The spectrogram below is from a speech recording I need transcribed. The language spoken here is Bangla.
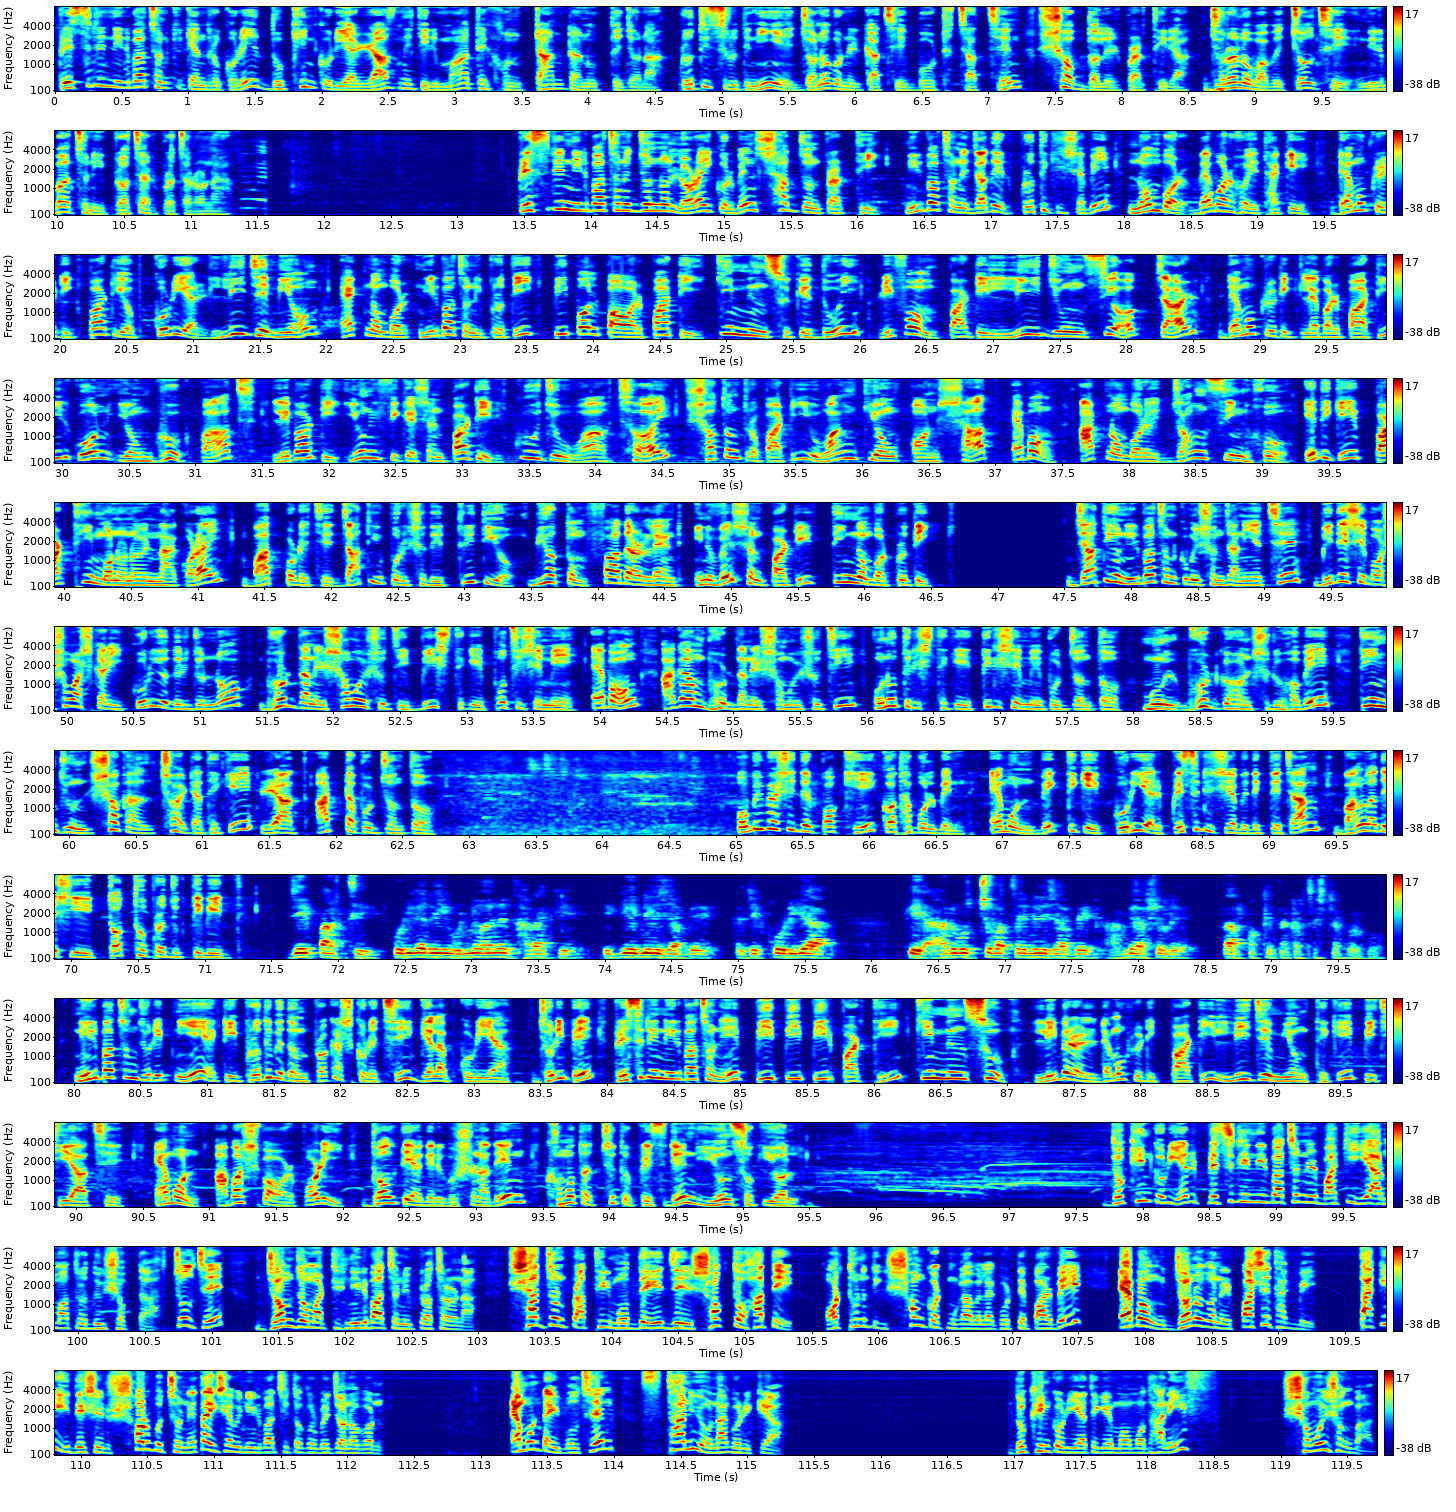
প্রেসিডেন্ট নির্বাচনকে কেন্দ্র করে দক্ষিণ কোরিয়ার রাজনীতির মাঠ এখন টান টান উত্তেজনা। প্রতিশ্রুতি নিয়ে জনগণের কাছে ভোট চাচ্ছেন সব দলের প্রার্থীরা। জোরালোভাবে চলছে নির্বাচনী প্রচার প্রচারণা। প্রেসিডেন্ট নির্বাচনের জন্য লড়াই করবেন সাতজন প্রার্থী। নির্বাচনে যাদের প্রতীক হিসেবে নম্বর ব্যবহার হয়ে থাকে ডেমোক্রেটিক পার্টি অব কোরিয়ার লি জে মিয়ং এক নম্বর নির্বাচনী প্রতীক People Power Party Kim Min সুকে দুই Reform Party Lee Jun Seok চার ডেমোক্রেটিক লেবার পার্টির কোন ইয়ং ঘুক পাঁচ লিবার্টি ইউনিফিকেশন পার্টির কুজু ওয়া ছয় স্বতন্ত্র পার্টি ওয়াং কিয়ং অন সাত এবং আট নম্বরে জং সিন হো এদিকে প্রার্থী মনোনয়ন না করায় বাদ পড়েছে জাতীয় পরিষদের তৃতীয়। বৃহত্তম ফাদারল্যান্ড ইনোভেশন পার্টির তিন নম্বর প্রতীক। জাতীয় নির্বাচন কমিশন জানিয়েছে, বিদেশে বসবাসকারী কোরীয়দের জন্য ভোটদানের সময়সূচি বিশ থেকে পঁচিশে মে এবং আগাম ভোটদানের সময়সূচি উনত্রিশ থেকে তিরিশে মে পর্যন্ত। মূল ভোট গ্রহণ শুরু হবে তিন জুন সকাল ছয়টা থেকে রাত আটটা পর্যন্ত। অভিবাসীদের পক্ষে কথা বলবেন এমন ব্যক্তিকে কোরিয়ার প্রেসিডেন্ট হিসেবে দেখতে চান বাংলাদেশি এই তথ্য প্রযুক্তিবিদ যে প্রার্থী কোরিয়ার এই উন্নয়নের ধারাকে এগিয়ে নিয়ে যাবে, যে কোরিয়াকে নিয়ে যাবে, আমি আসলে তার পক্ষে থাকার চেষ্টা করব। নির্বাচন জরিপ নিয়ে একটি প্রতিবেদন প্রকাশ করেছে গেলাপ কোরিয়া। জরিপে প্রেসিডেন্ট নির্বাচনে পিপিপির প্রার্থী Kim Min Suk Liberal Democratic Party Lee Jae Myung থেকে পিছিয়ে আছে। এমন আবাস পাওয়ার পরেই দল ত্যাগের ঘোষণা দেন ক্ষমতাচ্যুত প্রেসিডেন্ট ইউন সোকিওল দক্ষিণ কোরিয়ার প্রেসিডেন্ট নির্বাচনের বাকি আর মাত্র দুই সপ্তাহ। চলছে জমজমাট নির্বাচনী প্রচারণা। সাতজন প্রার্থীর মধ্যে যে শক্ত হাতে অর্থনৈতিক সংকট মোকাবেলা করতে পারবে এবং জনগণের পাশে থাকবে, তাকেই দেশের সর্বোচ্চ নেতা হিসেবে নির্বাচিত করবে জনগণ। এমনটাই বলছেন স্থানীয় নাগরিকরা। দক্ষিণ কোরিয়া থেকে মোহাম্মদ হানিফ, সময় সংবাদ।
